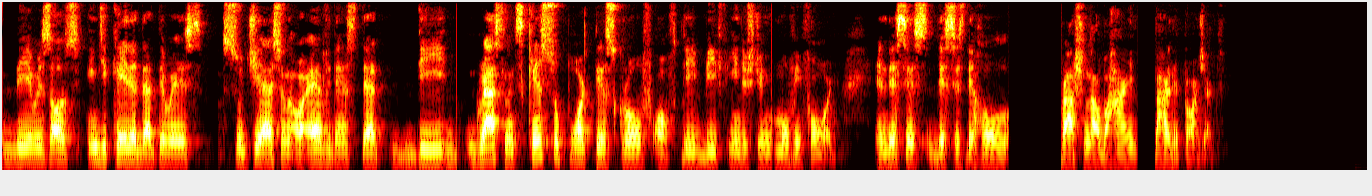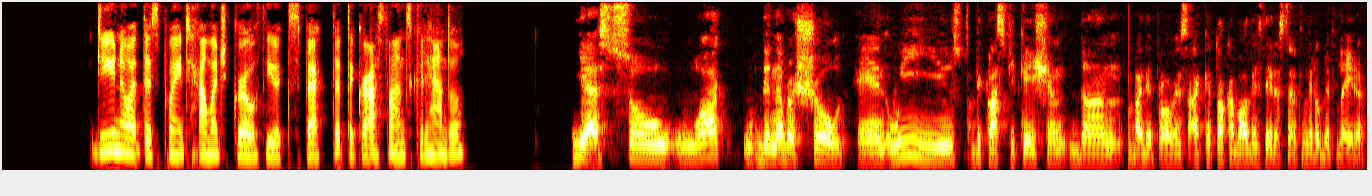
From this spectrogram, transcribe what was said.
the results indicated that there is suggestion or evidence that the grasslands can support this growth of the beef industry moving forward. And this is this is the whole rationale behind behind the project. Do you know at this point how much growth you expect that the grasslands could handle? Yes. So what the number showed, and we used the classification done by the province. I can talk about this data set a little bit later.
